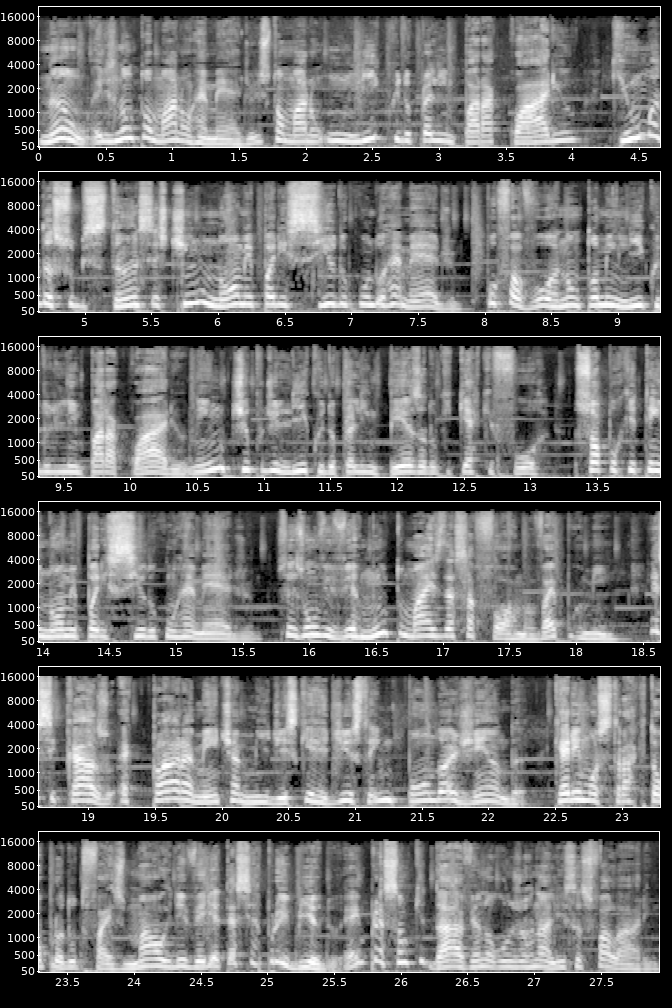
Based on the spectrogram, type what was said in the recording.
Não, eles não tomaram remédio, eles tomaram um líquido para limpar aquário que uma das substâncias tinha um nome parecido com o do remédio. Por favor, não tomem líquido de limpar aquário, nenhum tipo de líquido para limpeza do que quer que for, só porque tem nome parecido com o remédio. Vocês vão viver muito mais dessa forma, vai por mim. Esse caso é claramente a mídia esquerdista impondo a agenda. Querem mostrar que tal produto faz mal e deveria até ser proibido. É a impressão que dá vendo alguns jornalistas falarem.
